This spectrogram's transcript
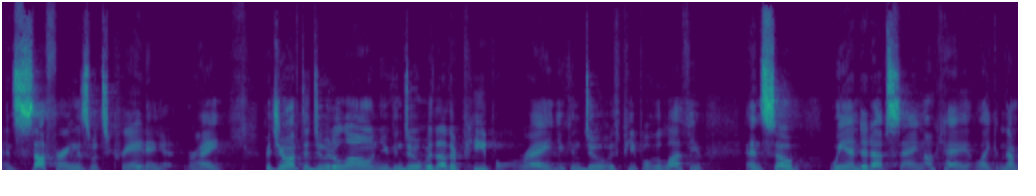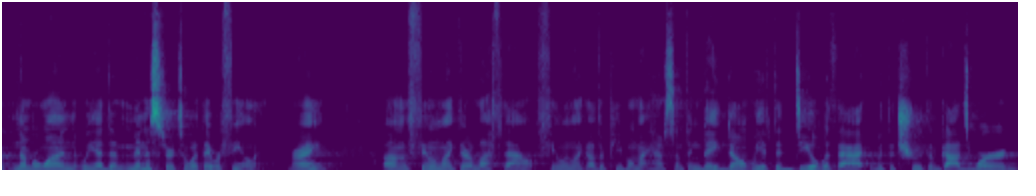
And suffering is what's creating it, right? But you don't have to do it alone. You can do it with other people, right? You can do it with people who love you. And so we ended up saying, okay, like num- number one, we had to minister to what they were feeling, right? Um, feeling like they're left out, feeling like other people might have something they don't. We have to deal with that with the truth of God's word,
